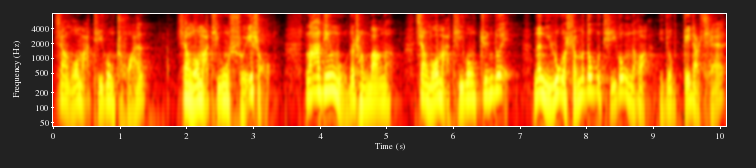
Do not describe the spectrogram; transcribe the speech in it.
向罗马提供船，向罗马提供水手；拉丁姆的城邦呢，向罗马提供军队。那你如果什么都不提供的话，你就给点钱，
